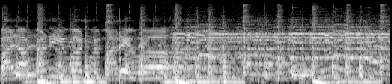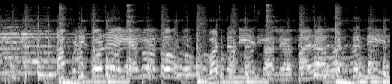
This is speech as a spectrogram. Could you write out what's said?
ભાયા ઘણી વટ મારે આપણી જોડે એનો તો વટની સાલે બાયા વટની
